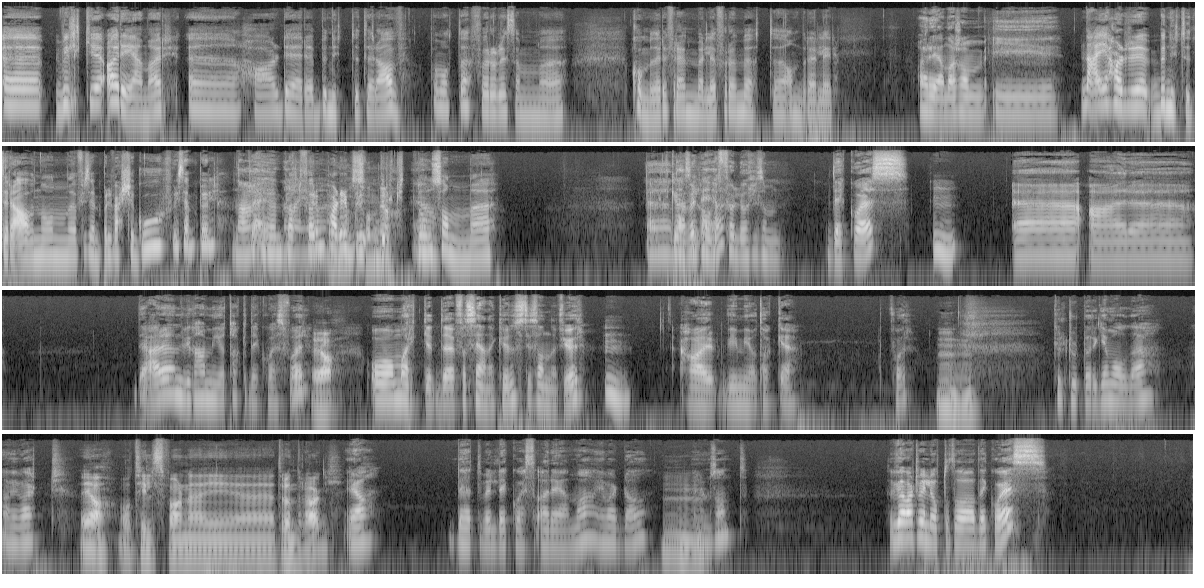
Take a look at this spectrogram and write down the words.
Eh, hvilke arenaer eh, har dere benyttet dere av på en måte, for å liksom eh, komme dere frem, eller for å møte andre, eller Arenaer som i Nei, har dere benyttet dere av noen, f.eks. Vær så god, f.eks.? Nei, Det er jo en nei, plattform. ja. Har dere br sånn, ja. brukt noen Ja. sånne Eh, det er vel jeg det. Jeg føler jo liksom DKS mm. eh, er eh, Det er en Vi kan ha mye å takke DKS for. Ja. Og markedet for scenekunst i Sandefjord Mm. har vi mye å takke for. Mhm. Kulturtorget i Molde har vi vært. ja. Og tilsvarende i uh, Trøndelag. Ja. Det heter vel DKS Arena i Verdal, mm. eller noe sånt. Så vi har vært veldig opptatt av DKS.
